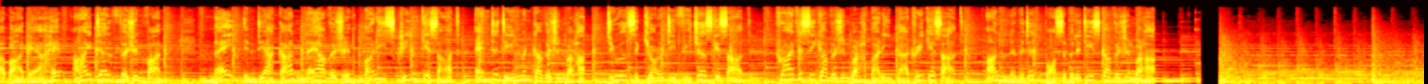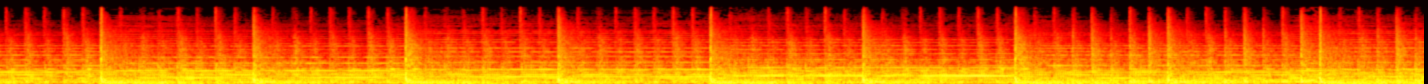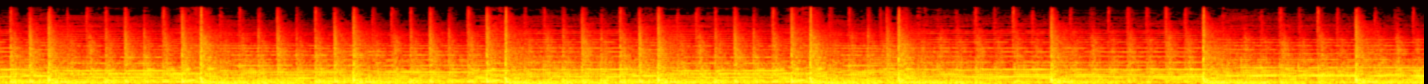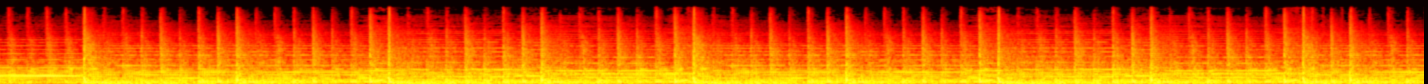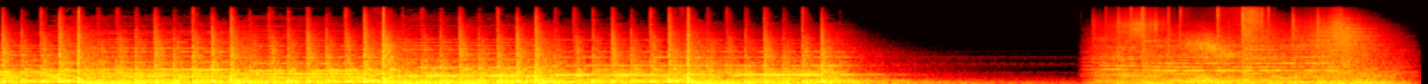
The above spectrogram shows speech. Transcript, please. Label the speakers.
Speaker 1: अब आ गया है आईटेल विजन वन नए इंडिया का नया विजन बड़ी स्क्रीन के साथ एंटरटेनमेंट का विजन बढ़ा। ड्यूअल सिक्योरिटी फीचर्स के साथ प्राइवेसी का विजन बढ़ा। बड़ी बैटरी के साथ अनलिमिटेड पॉसिबिलिटीज का विजन बढ़ा।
